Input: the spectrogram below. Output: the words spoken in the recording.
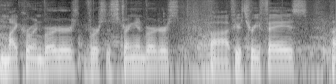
micro inverters versus string inverters. Uh, if you're three phase uh,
